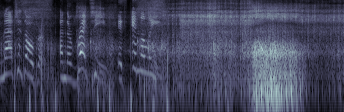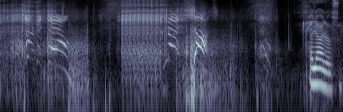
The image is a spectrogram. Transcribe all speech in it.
Match is over, and the red team is in the lead. Target down! Nice shot! Helal olsun.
